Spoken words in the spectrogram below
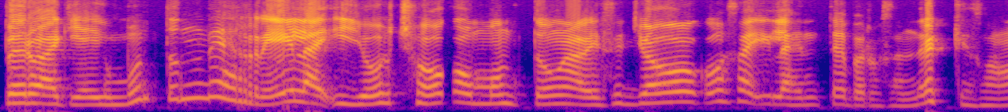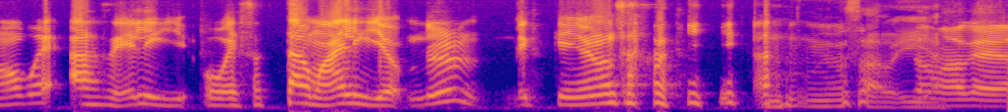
pero aquí hay un montón de reglas y yo choco un montón. A veces yo hago cosas y la gente, pero Sandra, es que eso no lo puedes hacer o eso está mal. Y yo, mm, es que yo no sabía. No sabía. Como que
